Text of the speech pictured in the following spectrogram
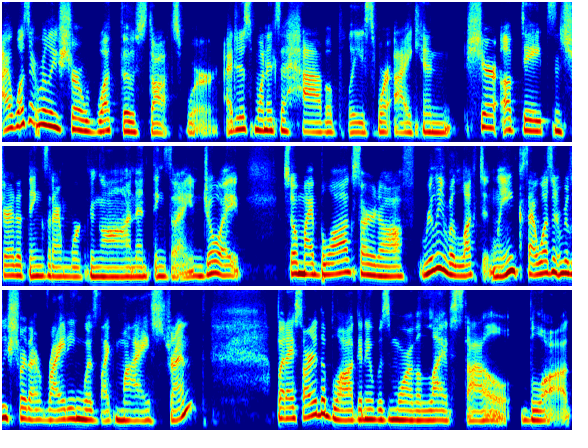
I wasn't really sure what those thoughts were. I just wanted to have a place where I can share updates and share the things that I'm working on and things that I enjoy. So my blog started off really reluctantly because I wasn't really sure that writing was like my strength. But I started the blog and it was more of a lifestyle blog.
